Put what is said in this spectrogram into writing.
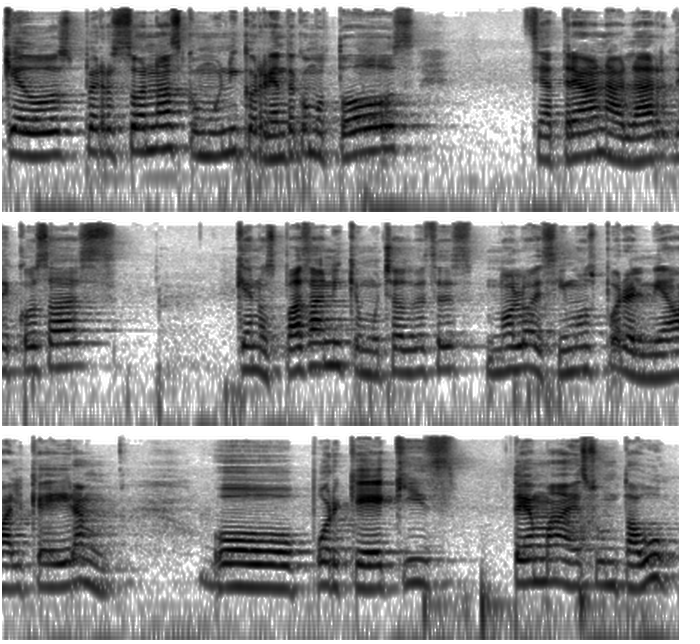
que dos personas común y corriente como todos se atrevan a hablar de cosas que nos pasan y que muchas veces no lo decimos por el miedo al que dirán o porque X tema es un tabú.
